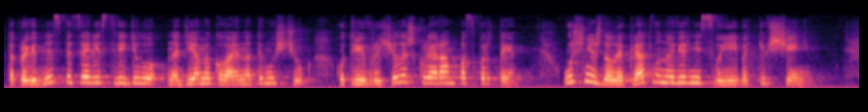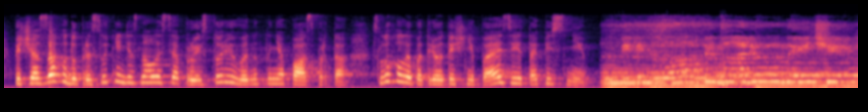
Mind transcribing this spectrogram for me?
та провідний спеціаліст відділу Надія Миколаївна Тимощук, котрі вручили школярам паспорти. Учні ж дали клятву на вірність своїй батьківщині. Під час заходу присутні дізналися про історію виникнення паспорта, слухали патріотичні поезії та пісні. Білі хати мальовничі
